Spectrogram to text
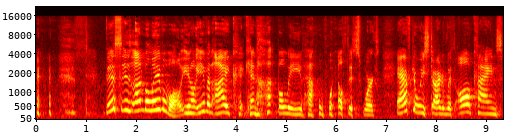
this is unbelievable. You know, even I cannot believe how well this works after we started with all kinds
